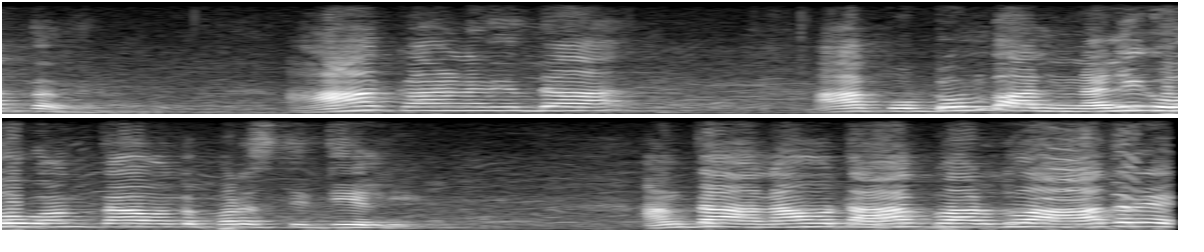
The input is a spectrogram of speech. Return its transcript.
ಆಗ್ತದೆ. ಆ ಕಾರಣದಿಂದ ಆ ಕುಟುಂಬ ನಲಿಗೆ ಹೋಗುವಂಥ ಒಂದು ಪರಿಸ್ಥಿತಿಯಲ್ಲಿ ಅಂಥ ಅನಾಹುತ ಆಗಬಾರ್ದು. ಆದರೆ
